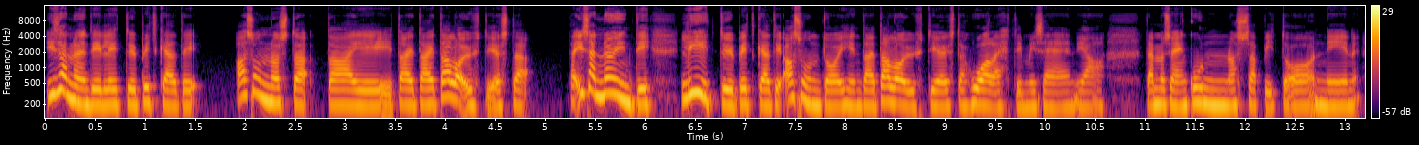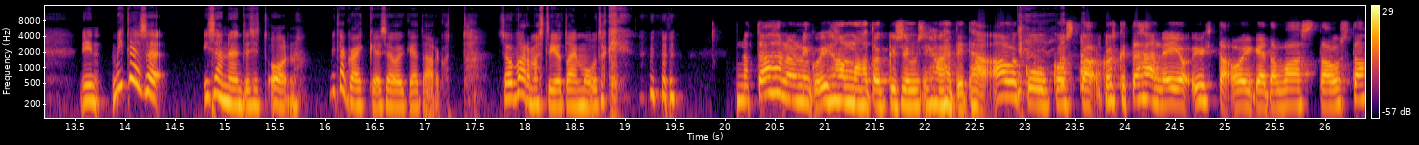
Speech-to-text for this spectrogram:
isännöintiin liittyy pitkälti asunnosta tai, tai, tai taloyhtiöstä, tai isännöinti liittyy pitkälti asuntoihin tai taloyhtiöistä huolehtimiseen ja tämmöiseen kunnossapitoon, niin, niin mitä se isännöinti sitten on? Mitä kaikkea se oikein tarkoittaa? Se on varmasti jotain muutakin. No tähän on niinku ihan mahdoton kysymys ihan heti tähän alkuun, koska, koska tähän ei ole yhtä oikeaa vastausta.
